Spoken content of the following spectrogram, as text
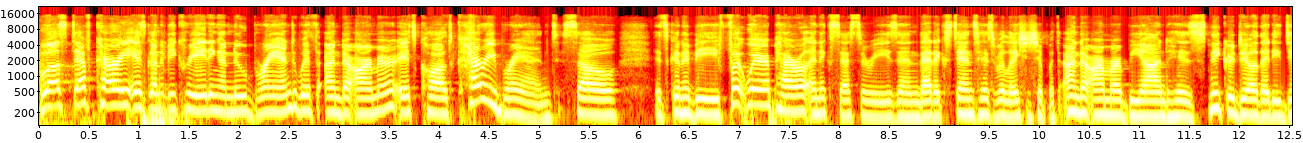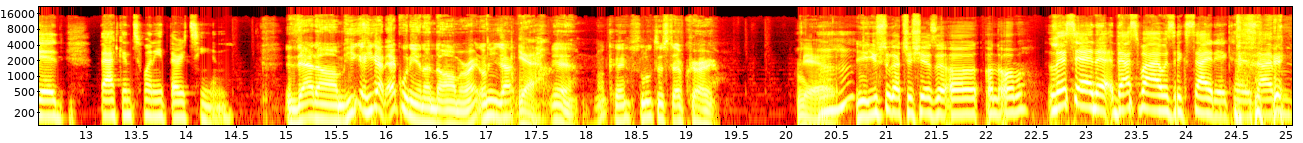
Well, Steph Curry is going to be creating a new brand with Under Armour. It's called Curry Brand. So it's going to be footwear, apparel, and accessories. And that extends his relationship with Under Armour beyond his sneaker deal that he did back in 2013. Is that um he he got equity in Under Armour, right? Don't he got Yeah. Yeah. Okay. Salute to Steph Curry. Yeah. Yeah, you still got your shares at uh, Under Armour? Listen, that's why I was excited because I'm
